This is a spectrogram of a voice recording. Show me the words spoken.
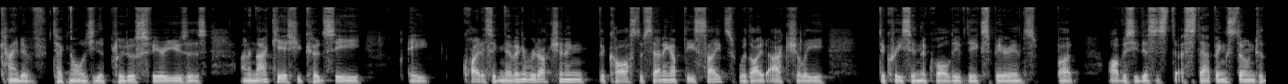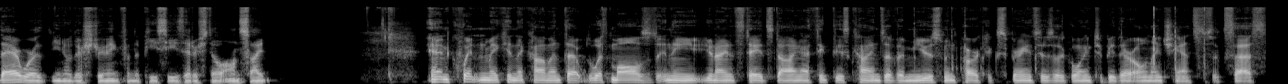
kind of technology that Plutosphere uses. And in that case, you could see a quite a significant reduction in the cost of setting up these sites without actually decreasing the quality of the experience. But obviously this is a stepping stone to there where you know they're streaming from the PCs that are still on site. And Quentin making the comment that with malls in the United States dying, I think these kinds of amusement park experiences are going to be their only chance of success.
